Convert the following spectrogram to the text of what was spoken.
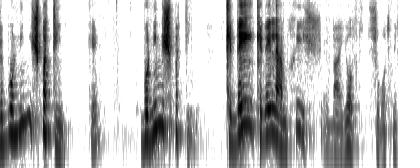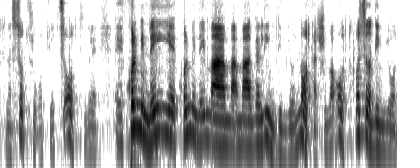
ובונים משפטים, כן? בונים משפטים כדי, כדי להמחיש בעיות, צורות נכנסות, צורות יוצאות, וכל מיני, כל מיני מעגלים, דמיונות, השוואות, חוסר דמיון,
